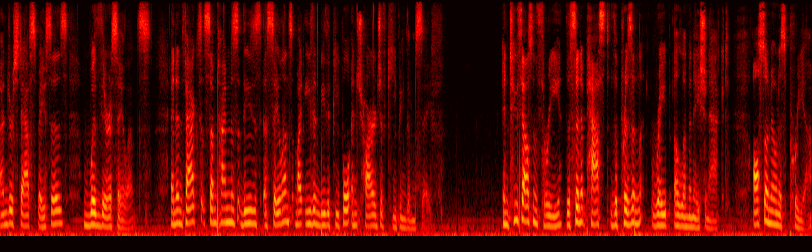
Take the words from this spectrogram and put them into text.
understaffed spaces with their assailants. And in fact, sometimes these assailants might even be the people in charge of keeping them safe. In 2003, the Senate passed the Prison Rape Elimination Act, also known as PREA.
